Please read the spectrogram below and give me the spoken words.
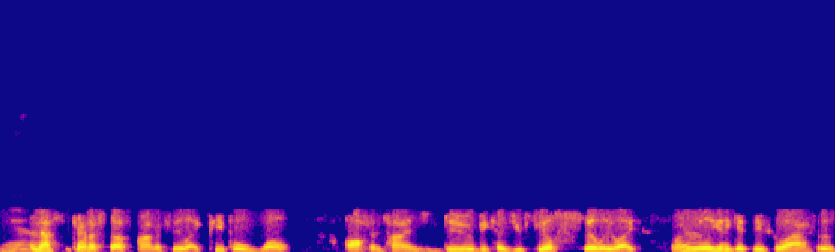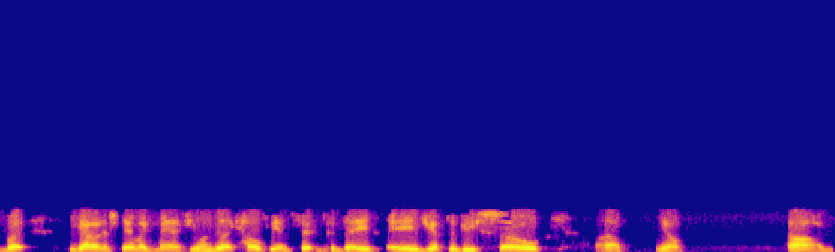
Yeah. And that's the kind of stuff, honestly, like people won't oftentimes do because you feel silly. Like, am I really going to get these glasses? But you got to understand, like, man, if you want to be like healthy and fit in today's age, you have to be so, uh, you know, um,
